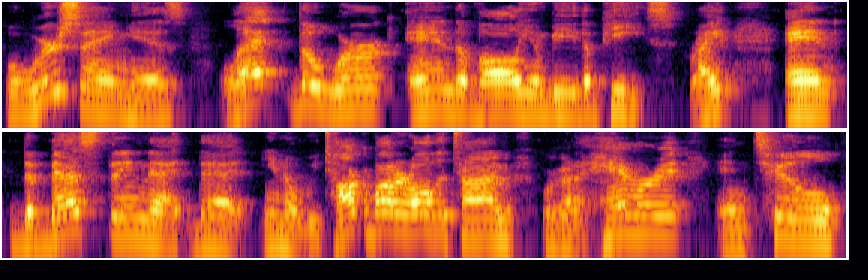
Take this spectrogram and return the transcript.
What we're saying is let the work and the volume be the piece, right? And the best thing that that you know we talk about it all the time. We're gonna hammer it until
